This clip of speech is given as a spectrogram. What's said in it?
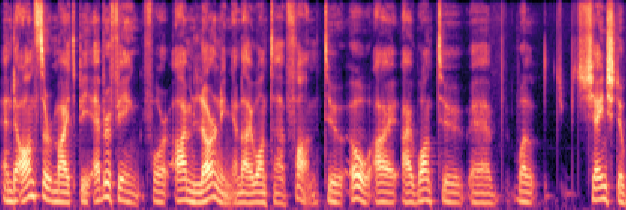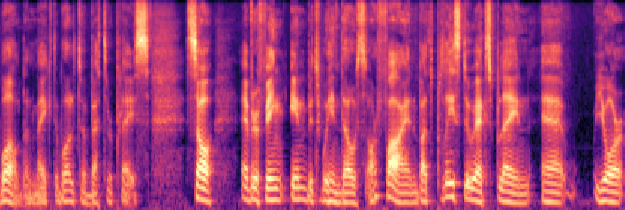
and the answer might be everything for i'm learning and i want to have fun to oh i i want to uh, well change the world and make the world to a better place so everything in between those are fine but please do explain uh, your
